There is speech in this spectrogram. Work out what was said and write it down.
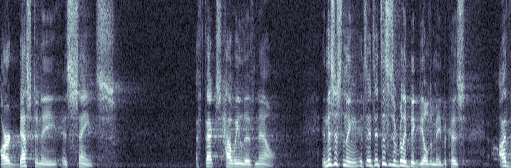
our destiny as saints affects how we live now. And this is something, it's, it's, it's, this is a really big deal to me because I've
